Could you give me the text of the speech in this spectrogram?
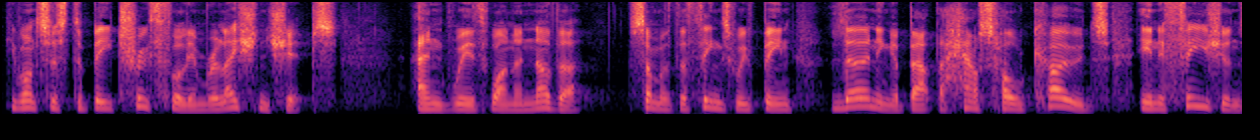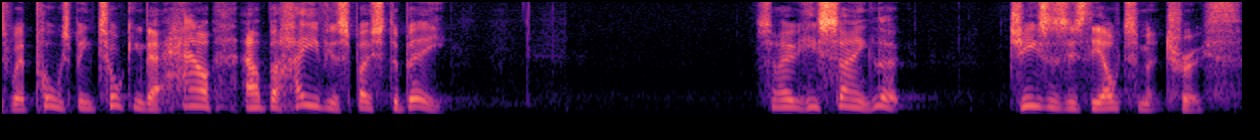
He wants us to be truthful in relationships and with one another. Some of the things we've been learning about the household codes in Ephesians, where Paul's been talking about how our behavior is supposed to be. So he's saying, look, Jesus is the ultimate truth.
